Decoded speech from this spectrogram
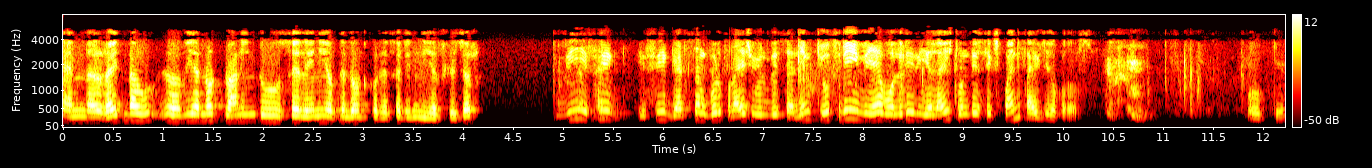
And uh, right now, uh, we are not planning to sell any of the non-core asset in near future? We, if we, if we get some good price, we will be selling. Q3, we have already realized 26.50 crores. Okay.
